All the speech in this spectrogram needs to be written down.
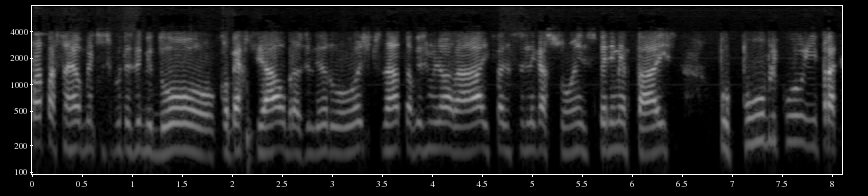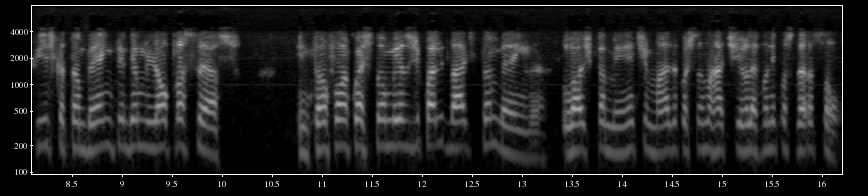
para passar realmente o circuito exibidor comercial brasileiro hoje, precisava talvez melhorar e fazer essas ligações experimentais para o público e para a crítica também entender melhor o processo. Então foi uma questão mesmo de qualidade também, né? Logicamente, mas a questão narrativa levando em consideração.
